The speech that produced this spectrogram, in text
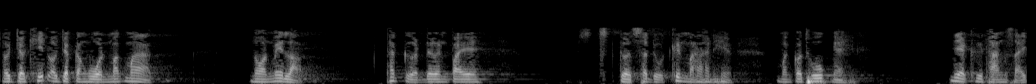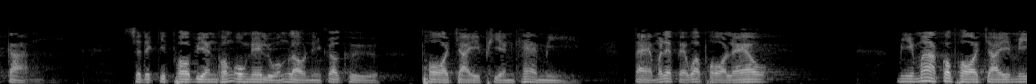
เราจะคิดเราจะกังวลมาก ๆ นอนไม่หลับ ถ้าเกิดเดินไปเกิดสะดุดขึ้นมาเนี่ย มันก็ทุกข์ไง เนี่ยคือทางสายกลางเศรษฐกิจพอเพียงขององค์ในหลวงเรานี่ก็คือ พอใจเพียงแค่มี แต่ไม่ได้แปลว่าพอแล้ว มีมากก็พอใจ มี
